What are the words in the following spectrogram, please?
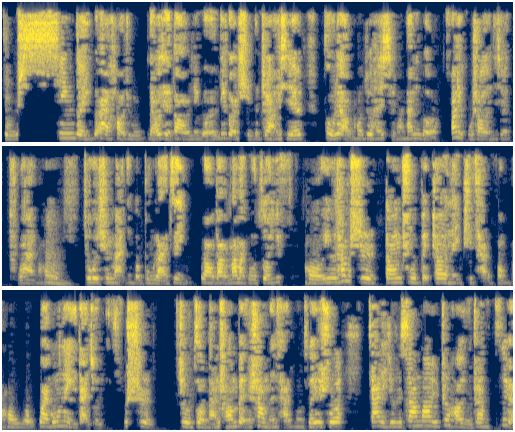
就是新的一个爱好，就是了解到那个 Liberty 的这样一些布料，然后就很喜欢它那个花里胡哨的那些图案，然后嗯就会去买那个布来自己让我爸爸妈妈给我做衣服。然后因为他们是当初北漂的那一批裁缝，然后我外公那一代就已经是就走南闯北的上门裁缝，所以说家里就是相当于正好有这样的资源。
